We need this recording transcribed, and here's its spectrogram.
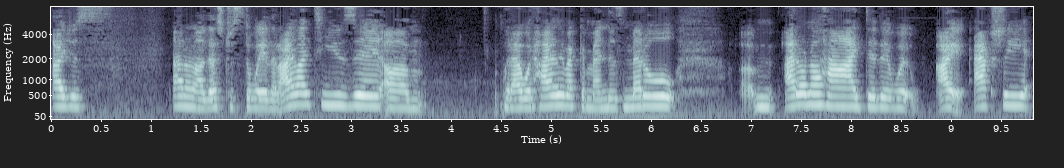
I just, I don't know, that's just the way that I like to use it. Um, but I would highly recommend this metal um, I don't know how I did it with, I actually,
